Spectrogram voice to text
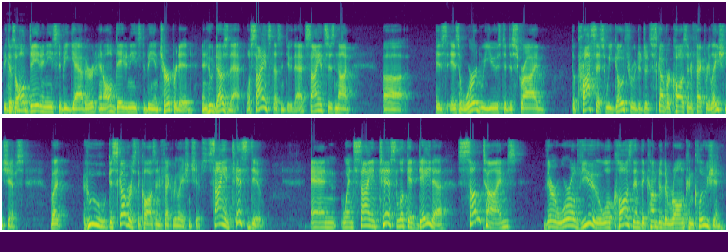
Because mm-hmm. all data needs to be gathered and all data needs to be interpreted. And who does that? Well, science doesn't do that. Science is not uh, is is a word we use to describe the process we go through to discover cause and effect relationships. But who discovers the cause and effect relationships? Scientists do. And when scientists look at data, sometimes their worldview will cause them to come to the wrong conclusion.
